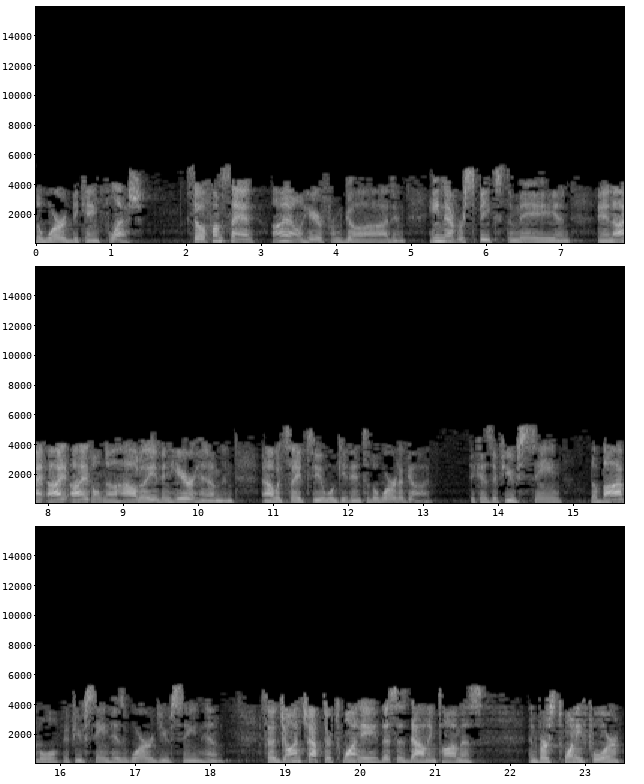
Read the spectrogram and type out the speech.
the Word, became flesh. So if I'm saying, I don't hear from God and He never speaks to me and, and I, I, I don't know how to even hear Him, and I would say to you, well, get into the Word of God. Because if you've seen the Bible, if you've seen His Word, you've seen Him. So, John chapter 20, this is doubting Thomas. In verse 24,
